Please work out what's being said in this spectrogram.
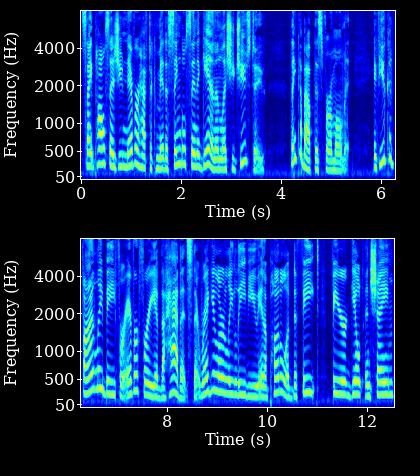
St. Paul says you never have to commit a single sin again unless you choose to. Think about this for a moment. If you could finally be forever free of the habits that regularly leave you in a puddle of defeat, fear, guilt, and shame,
